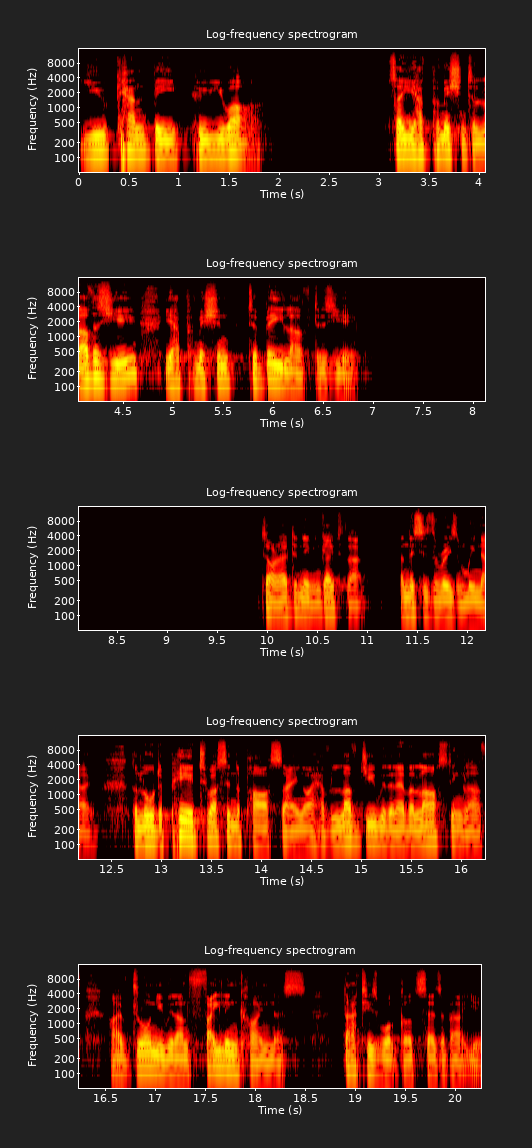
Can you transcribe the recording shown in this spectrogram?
You can be who you are. So you have permission to love as you, you have permission to be loved as you. Sorry, I didn't even go to that. And this is the reason we know. The Lord appeared to us in the past, saying, I have loved you with an everlasting love. I have drawn you with unfailing kindness. That is what God says about you.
